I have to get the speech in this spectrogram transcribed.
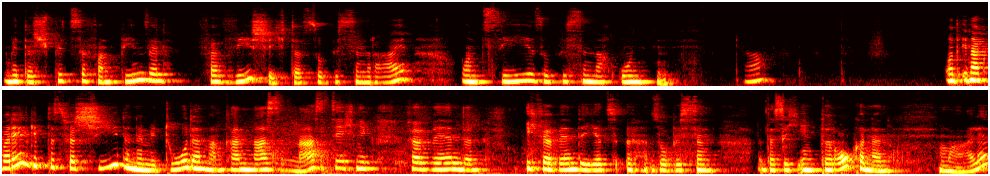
mit der Spitze von Pinsel, verwische ich das so ein bisschen rein und ziehe so ein bisschen nach unten. Ja. Und in Aquarell gibt es verschiedene Methoden. Man kann Nass-Nass-Technik verwenden. Ich verwende jetzt äh, so ein bisschen, dass ich in Trockenen male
